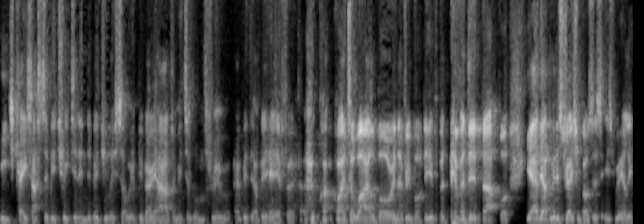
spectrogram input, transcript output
each case has to be treated individually, so it'd be very hard for me to run through everything. I'd be here for quite a while, boring everybody if I, if I did that. But yeah, the administration process is really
